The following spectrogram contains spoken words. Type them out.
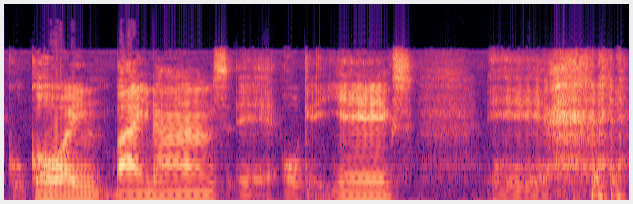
KuCoin, Binance, OKX.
